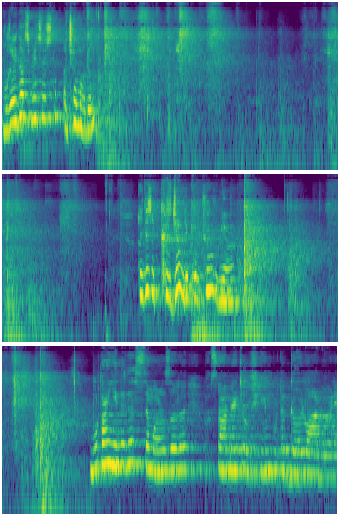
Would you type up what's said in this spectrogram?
burayı da açmaya çalıştım. Açamadım. Arkadaşlar kıracağım diye korkuyorum ya. Yine de size manzara göstermeye çalışayım. Burada göl var böyle.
